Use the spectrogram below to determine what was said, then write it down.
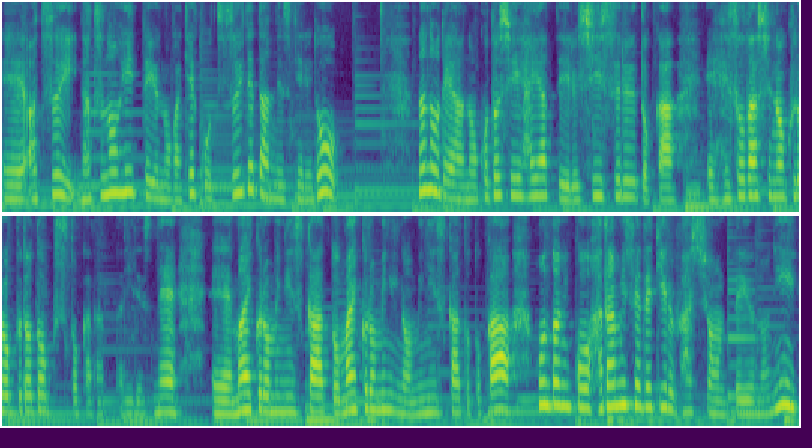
えー、暑い夏の日っていうのが結構続いてたんですけれどなのであの今年流行っているシースルーとか、え、へそ出しのクロップドトップスとかだったりですね、えー、マイクロミニスカートマイクロミニのミニスカートとか本当にこう肌見せできるファッションっていうのに、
